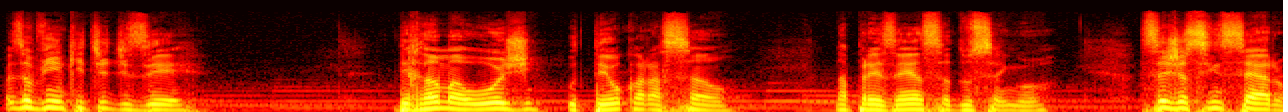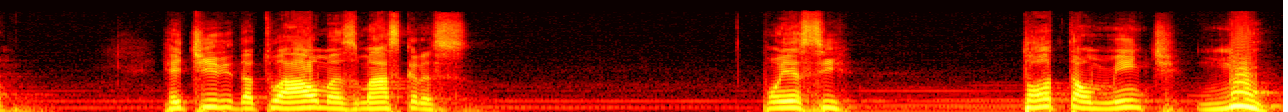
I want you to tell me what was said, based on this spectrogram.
Mas eu vim aqui te dizer: derrama hoje o teu coração na presença do Senhor. Seja sincero. Retire da tua alma as máscaras. Ponha-se totalmente nu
